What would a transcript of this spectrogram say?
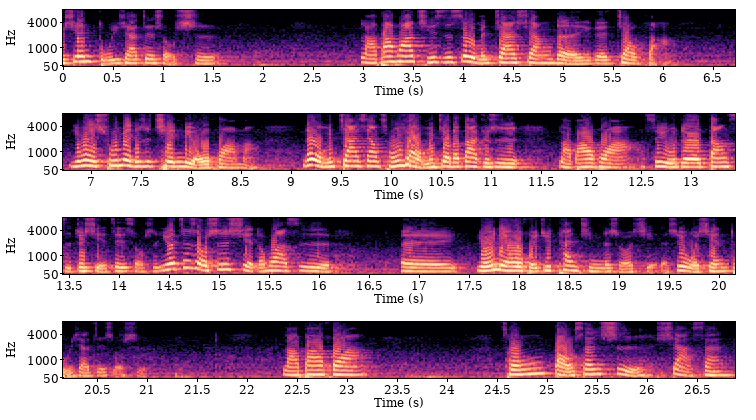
我先读一下这首诗。喇叭花其实是我们家乡的一个叫法，因为书面都是牵牛花嘛。那我们家乡从小我们叫到大就是喇叭花，所以我就当时就写这首诗。因为这首诗写的话是，呃，有一年我回去探亲的时候写的，所以我先读一下这首诗。喇叭花，从宝山寺下山，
